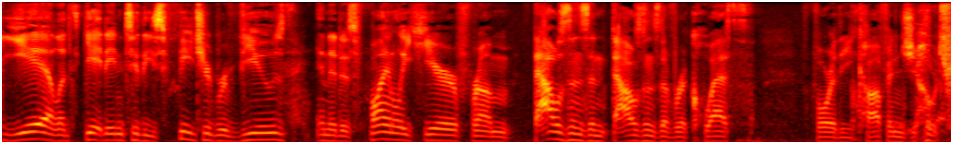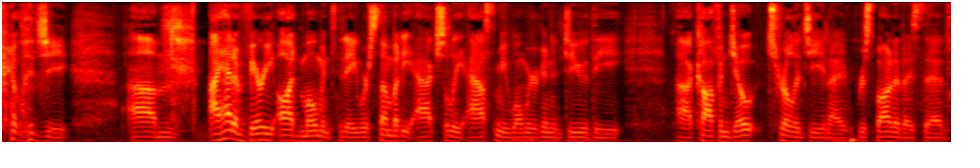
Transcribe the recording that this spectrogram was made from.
Yeah, let's get into these featured reviews, and it is finally here from thousands and thousands of requests for the Coffin Joe trilogy. Um, I had a very odd moment today where somebody actually asked me when we were going to do the uh, Coffin Joe trilogy, and I responded. I said,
